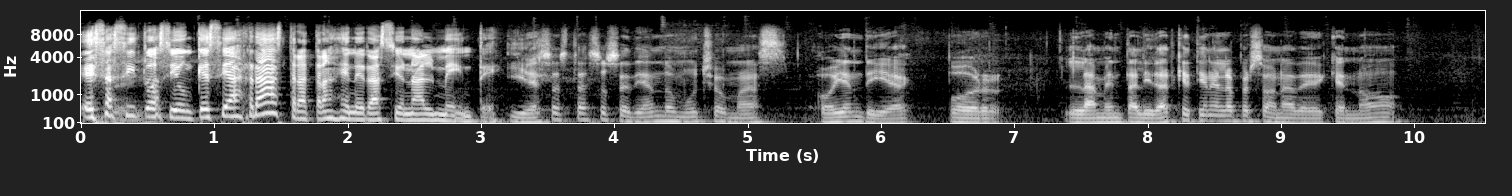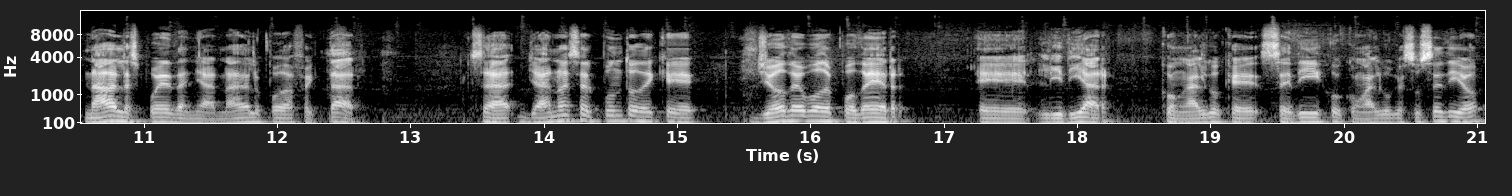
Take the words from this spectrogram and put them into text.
esa situación que se arrastra transgeneracionalmente. Y eso está sucediendo mucho más hoy en día por la mentalidad que tiene la persona de que no nada les puede dañar, nada les puede afectar. O sea, ya no es el punto de que yo debo de poder eh, lidiar con algo que se dijo, con algo que sucedió,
